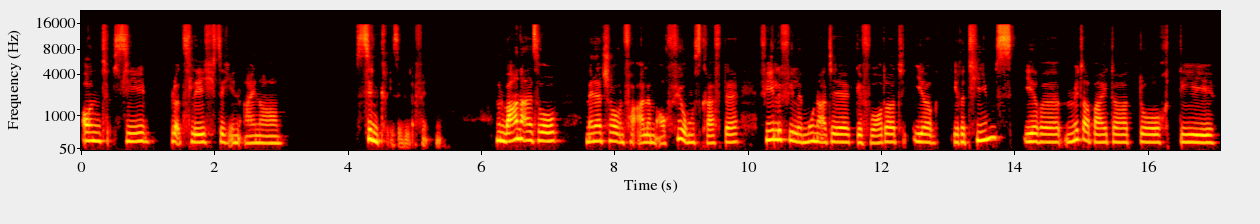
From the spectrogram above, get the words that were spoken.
Und sie plötzlich sich in einer Sinnkrise wiederfinden. Nun waren also Manager und vor allem auch Führungskräfte viele, viele Monate gefordert, ihr, ihre Teams, ihre Mitarbeiter durch die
